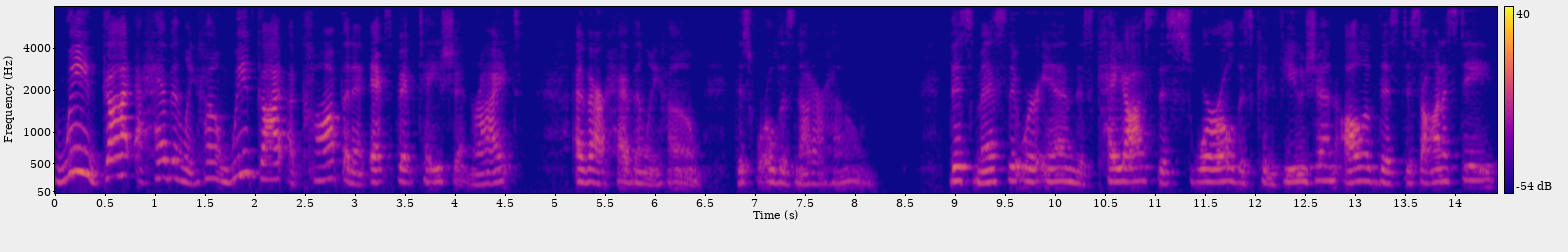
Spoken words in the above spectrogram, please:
we've got a heavenly home. We've got a confident expectation, right, of our heavenly home. This world is not our home. This mess that we're in, this chaos, this swirl, this confusion, all of this dishonesty,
